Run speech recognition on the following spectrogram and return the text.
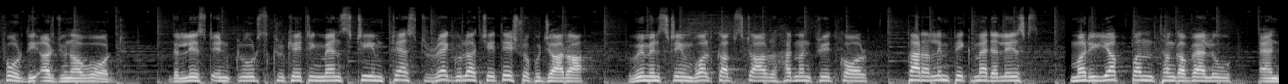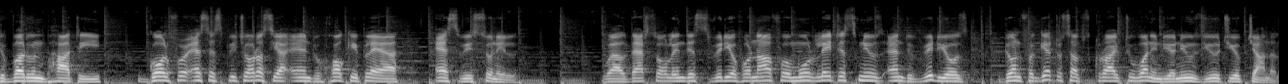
for the Arjuna Award. The list includes cricketing men's team test regular Cheteshwar Pujara, women's team World Cup star Harmanpreet Kaur, Paralympic medalists Mariyappan Thangavelu and Varun Bhati, golfer SSP Chawrasia and hockey player SV Sunil. Well, that's all in this video for now. For more latest news and videos, don't forget to subscribe to Oneindia News YouTube channel.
